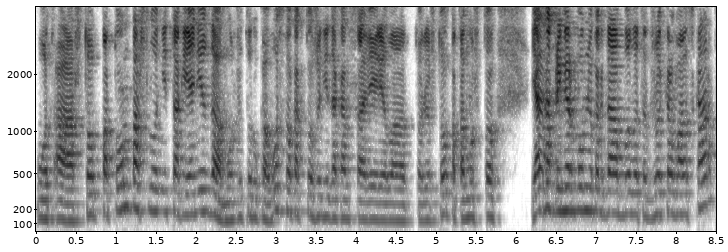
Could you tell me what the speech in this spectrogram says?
Вот, а что потом пошло не так, я не знаю. Может, и руководство как-то уже не до конца верило, то ли что. Потому что я, например, помню, когда был этот Джокер Вайлдскарт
